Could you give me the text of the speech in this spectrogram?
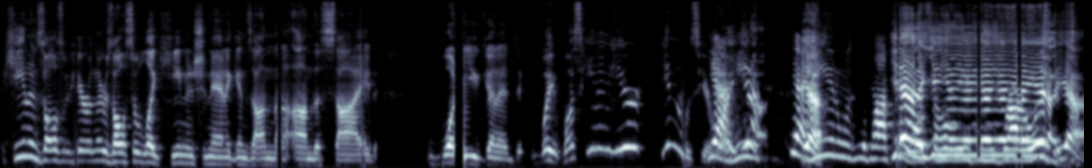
Heenan's also here and there's also like heenan shenanigans on the on the side. What are you gonna do? Wait was heenan here? Heenan was here Yeah, right? Heenan- Yeah, Yeah. Heenan was with Haku. yeah yeah yeah yeah yeah yeah yeah yeah, yeah.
